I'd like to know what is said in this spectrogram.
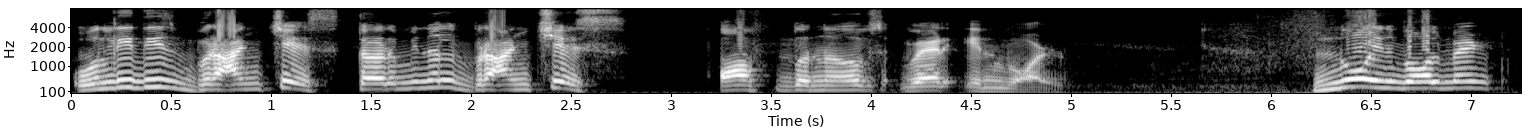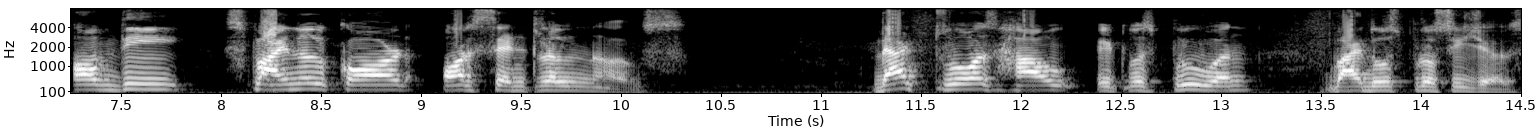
only these branches terminal branches of the nerves were involved. No involvement of the spinal cord or central nerves. That was how it was proven by those procedures.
